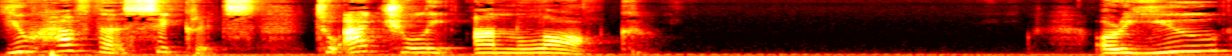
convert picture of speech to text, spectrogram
you have the secrets to actually unlock. Or you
